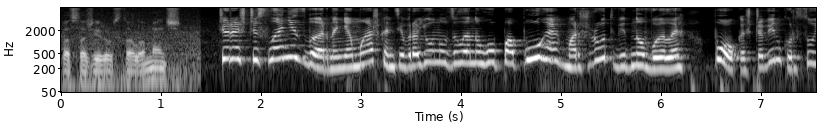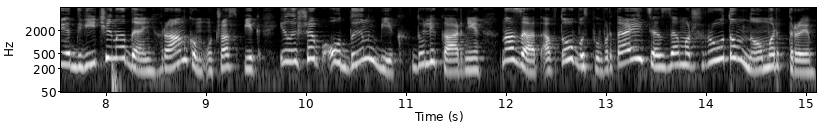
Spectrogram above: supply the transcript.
пасажирів стало менше. Через численні звернення мешканців району Зеленого Папуги маршрут відновили. Поки що він курсує двічі на день ранком у час пік і лише в один бік до лікарні. Назад автобус повертається за маршрутом номер 3.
